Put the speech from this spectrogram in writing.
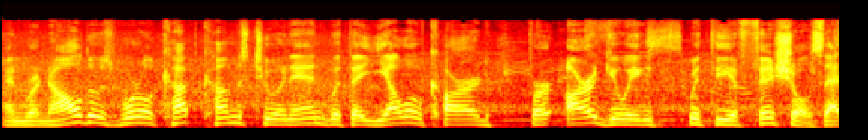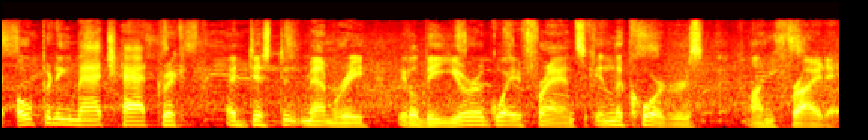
and Ronaldo's World Cup comes to an end with a yellow card for arguing with the officials. That opening match hat trick, a distant memory. It'll be Uruguay France in the quarters on Friday.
